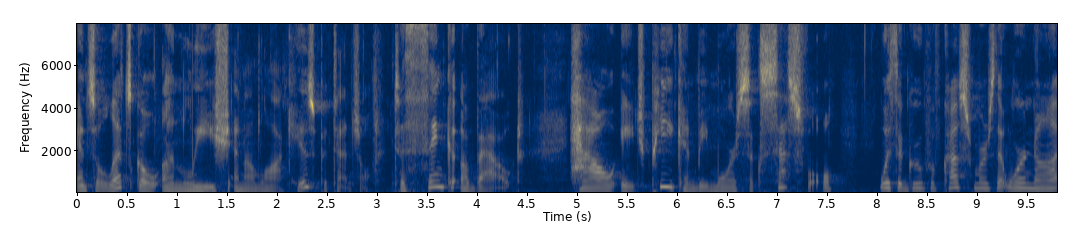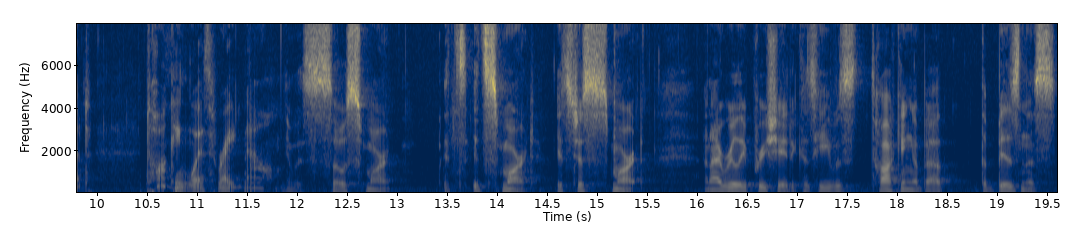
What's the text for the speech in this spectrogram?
And so let's go unleash and unlock his potential to think about how HP can be more successful with a group of customers that we're not talking with right now. It was so smart. It's it's smart. It's just smart. And I really appreciate it because he was talking about the business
